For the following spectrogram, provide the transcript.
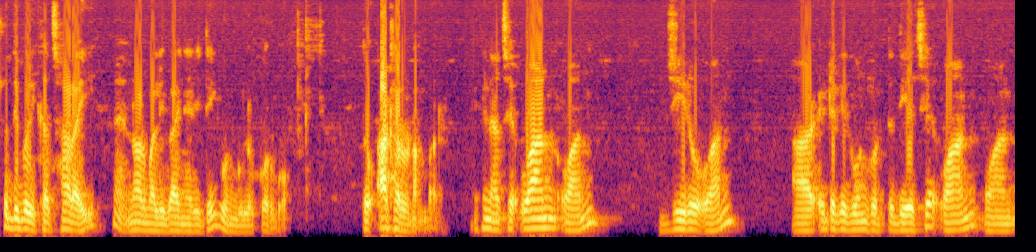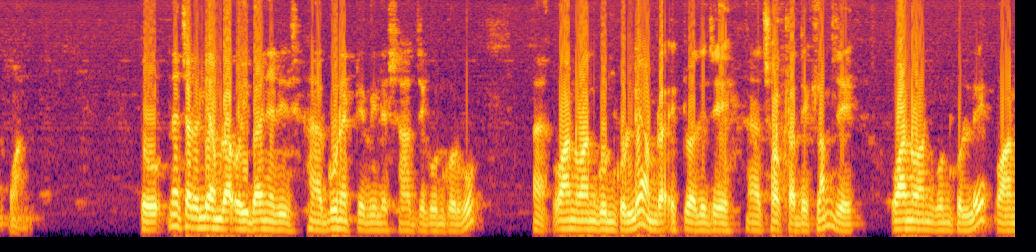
শুদ্ধি পরীক্ষা ছাড়াই হ্যাঁ নর্মালি বাইনারিতেই গুণগুলো করব। তো আঠারো নম্বর, এখানে আছে ওয়ান ওয়ান জিরো ওয়ান আর এটাকে গুণ করতে দিয়েছে ওয়ান ওয়ান ওয়ান তো ন্যাচারালি আমরা ওই বাইনারির গুণের টেবিলের সাহায্যে গুণ করব। ওয়ান ওয়ান গুণ করলে আমরা একটু আগে যে আহ, ছকটা দেখলাম যে ওয়ান ওয়ান গুণ করলে ওয়ান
